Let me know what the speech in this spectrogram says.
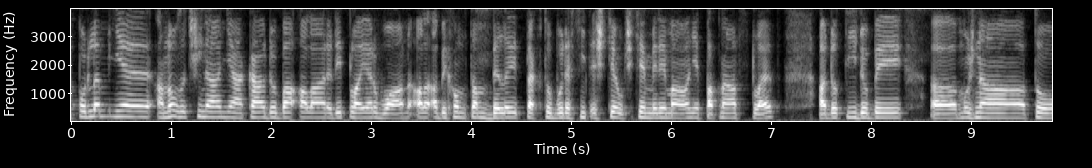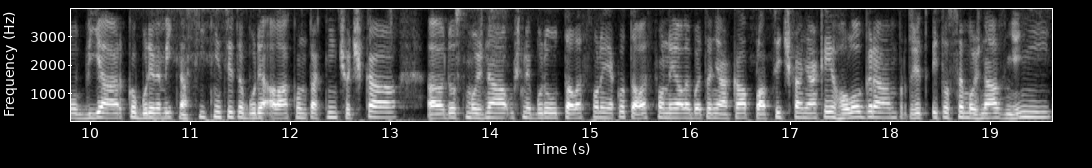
Podle mě ano, začíná nějaká doba ala Ready Player One, ale abychom tam byli, tak to bude chtít ještě určitě minimálně 15 let. A do té doby uh, možná to VR budeme mít na sítnici, to bude ala kontaktní čočka, uh, dost možná už nebudou telefony jako telefony, ale bude to nějaká placička, nějaký hologram, protože i to se možná změní.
